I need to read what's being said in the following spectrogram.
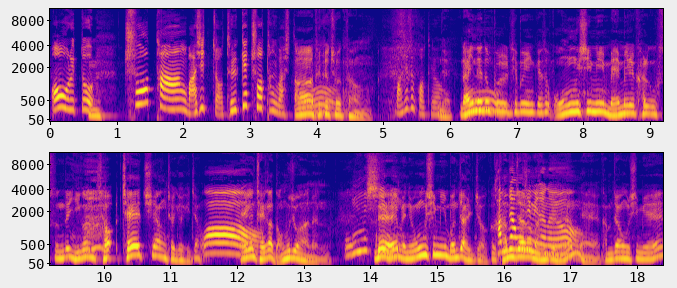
어, 우리 또 음. 추어탕 맛있죠. 들깨 추어탕이 맛있다고. 아, 들깨 추어탕. 맛있을 것 같아요. 네. 라인헤드풀 TV님께서 옹심이 메밀 칼국수인데 이건 저, 제 취향 저격이죠. 와. 네, 이건 제가 너무 좋아하는. 옹심이. 네, 메뉴 옹심이 뭔지 알죠? 그 감자 옹심이잖아요. 네, 감자 옹심이에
